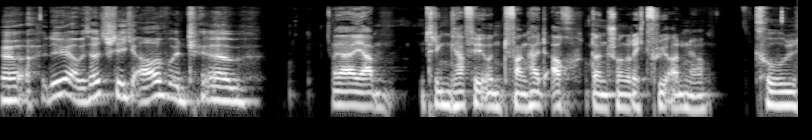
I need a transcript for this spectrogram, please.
Ja, nee, aber sonst stehe ich auf und ähm, ja, ja, trinken Kaffee und fange halt auch dann schon recht früh an, ja. Cool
